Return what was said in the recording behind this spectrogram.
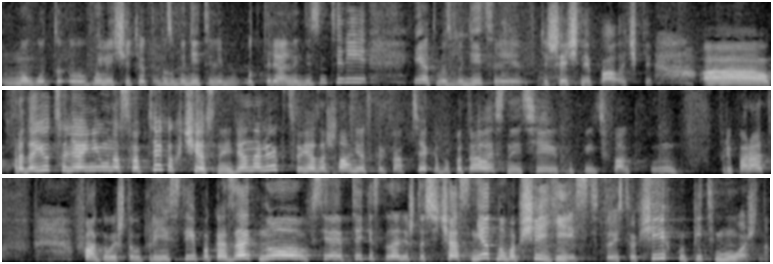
могут э, вылечить от возбудителей бактериальной дизентерии и от возбудителей кишечной палочке. А, продаются ли они у нас в аптеках? Честно, идя на лекцию, я зашла в несколько аптек и попыталась найти, купить фаг, ну, препарат фаговый, чтобы принести и показать, но все аптеки сказали, что сейчас нет, но вообще есть, то есть вообще их купить можно.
